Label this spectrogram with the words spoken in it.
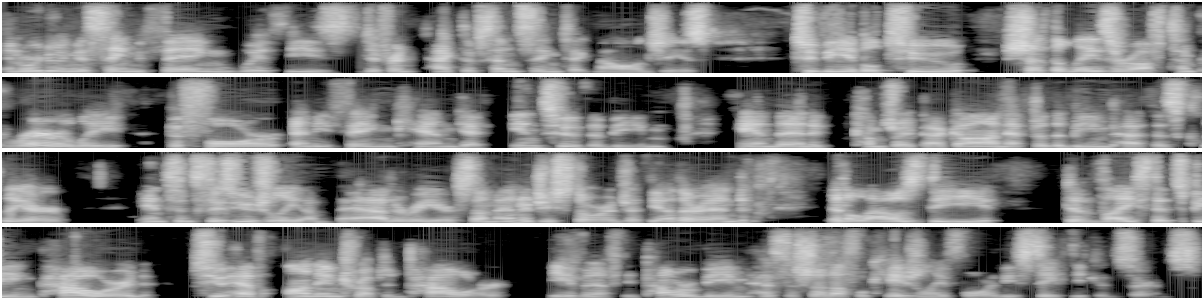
And we're doing the same thing with these different active sensing technologies to be able to shut the laser off temporarily before anything can get into the beam and then it comes right back on after the beam path is clear. And since there's usually a battery or some energy storage at the other end it allows the device that's being powered to have uninterrupted power even if the power beam has to shut off occasionally for these safety concerns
